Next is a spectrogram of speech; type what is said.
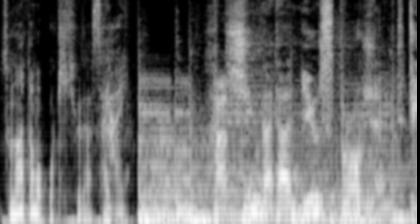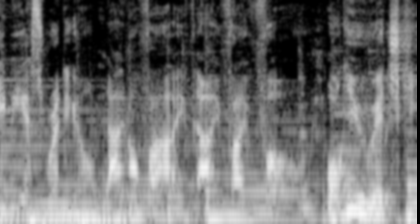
その後もお聞きください。はい、発信型ニュースプロジェクト TBS ラディオ905-954おぎゅうえちき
